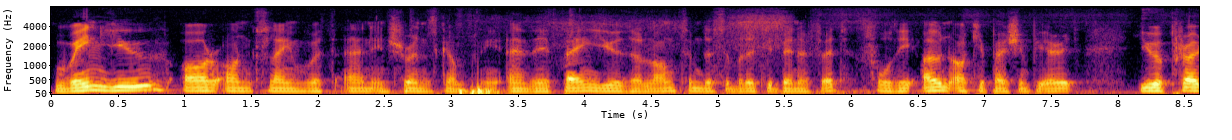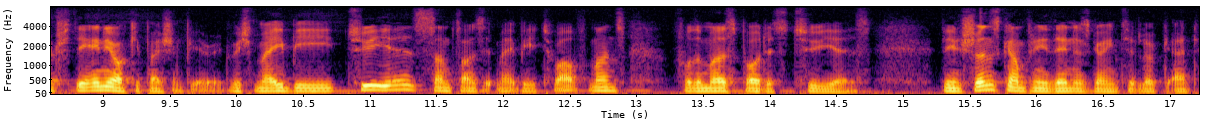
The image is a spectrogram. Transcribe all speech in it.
When you are on claim with an insurance company and they're paying you the long term disability benefit for the own occupation period, you approach the any occupation period, which may be two years, sometimes it may be 12 months. For the most part, it's two years. The insurance company then is going to look at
